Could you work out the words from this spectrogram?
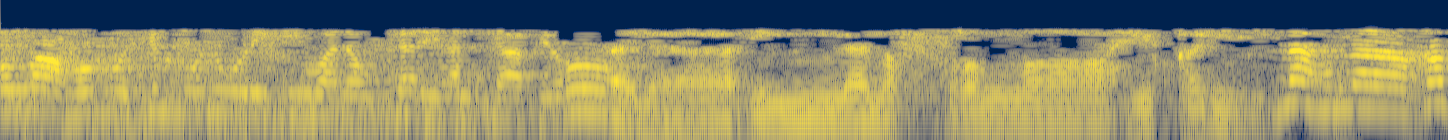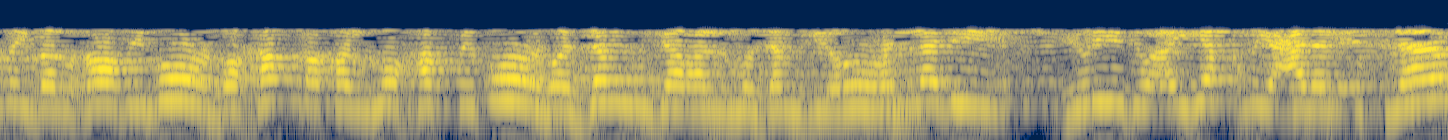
والله متم نوره ولو كره الكافرون. ألا إن نصر الله قريب. مهما غضب الغاضبون وخطط المخططون وزمجر المزمجرون الذي يريد أن يقضي على الإسلام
